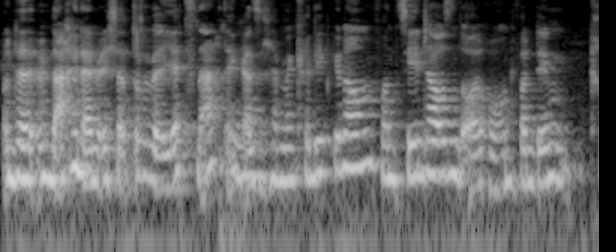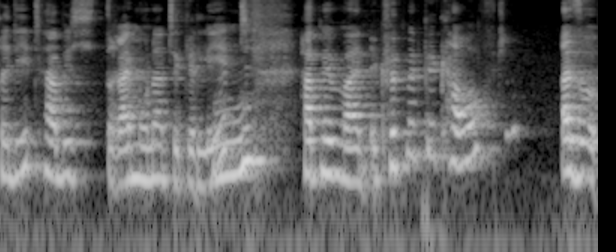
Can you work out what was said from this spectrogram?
Und dann im Nachhinein, wenn ich darüber jetzt nachdenke, also ich habe mir einen Kredit genommen von 10.000 Euro und von dem Kredit habe ich drei Monate gelebt, Mhm. habe mir mein Equipment gekauft. Also,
